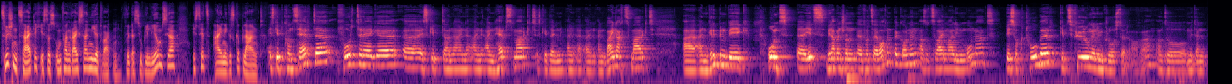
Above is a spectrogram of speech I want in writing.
Zwischenzeitlich ist es umfangreich saniert worden. Für das Jubiläumsjahr ist jetzt einiges geplant. Es gibt Konzerte, Vorträge, äh, es gibt dann einen Herbstmarkt, es gibt einen ein, ein Weihnachtsmarkt, äh, einen Grippenweg. Und äh, jetzt, wir haben schon vor zwei Wochen begonnen, also zweimal im Monat. Bis Oktober gibt es Führungen im Kloster auch. Ja? Also mit ein,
